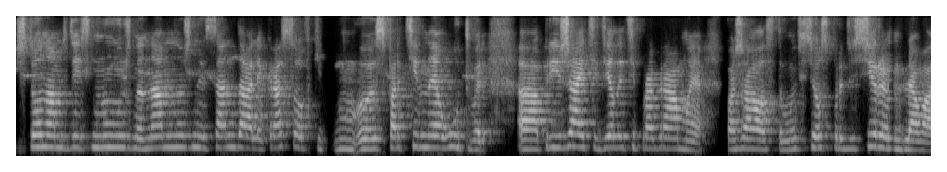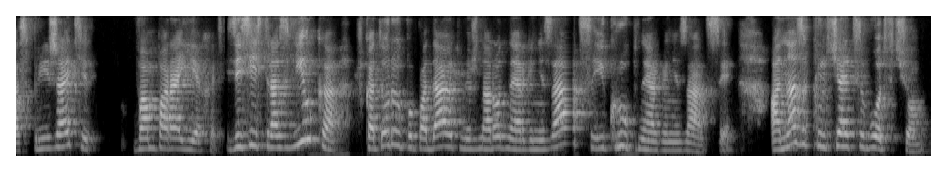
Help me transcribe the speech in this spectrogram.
что нам здесь нужно, нам нужны сандали, кроссовки, э, спортивная утварь, а, приезжайте, делайте программы, пожалуйста, мы все спродюсируем для вас, приезжайте, вам пора ехать. Здесь есть развилка, в которую попадают международные организации и крупные организации. Она заключается вот в чем.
